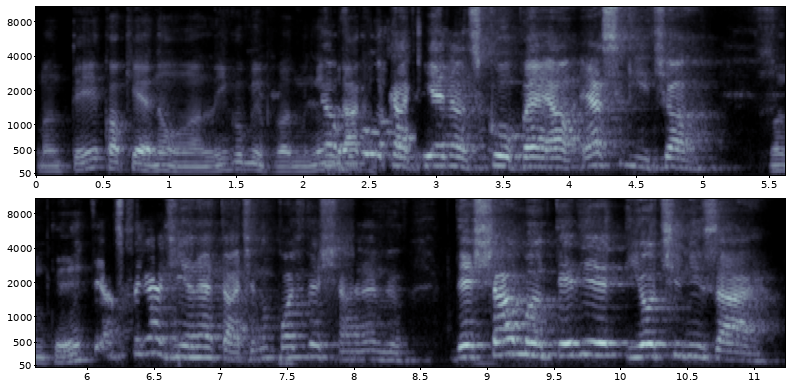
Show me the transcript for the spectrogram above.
Manter qual que é? Não a língua me, me lembrar não, vou colocar aqui não desculpa é, é a seguinte ó. Manter. Tem as pegadinhas né Tati? Não pode deixar né meu? Deixar manter e, e otimizar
